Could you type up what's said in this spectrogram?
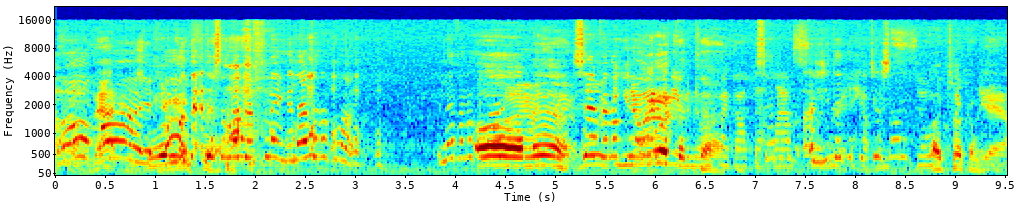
Oh. That my. is Oh, beautiful. th- there's another flame. Eleven o'clock. Eleven oh, o'clock. Oh man. Seven You know, I o'clock. don't Look even at that. I got that Seven- last are you sliver. taking It pictures, happened son? so I took them. Yeah.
